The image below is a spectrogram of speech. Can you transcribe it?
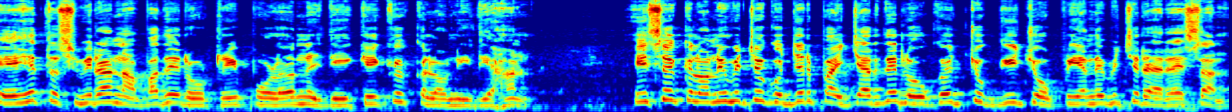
ਇਹ ਤਸਵੀਰਾਂ ਨਾਭਾ ਦੇ ਰੋਟਰੀ ਪੁਲ ਨਜ਼ਦੀਕ ਇੱਕ ਕਲੋਨੀ ਦੀਆਂ ਹਨ। ਇਸ ਕਲੋਨੀ ਵਿੱਚ ਗੁੱਜਰ ਭਾਈਚਾਰੇ ਦੇ ਲੋਕ ਝੁੱਗੀ ਝੋਪੜੀਆਂ ਦੇ ਵਿੱਚ ਰਹਿ ਰਹੇ ਸਨ।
